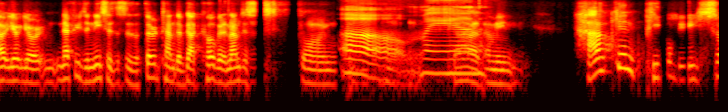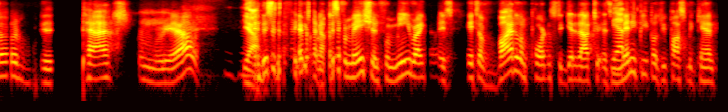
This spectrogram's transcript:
uh, your your nephews and nieces? This is the third time they've got COVID." And I'm just going, "Oh, oh man!" God. I mean, how can people be so detached from reality. Yeah. And this is this information for me right now is it's of vital importance to get it out to as yep. many people as we possibly can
